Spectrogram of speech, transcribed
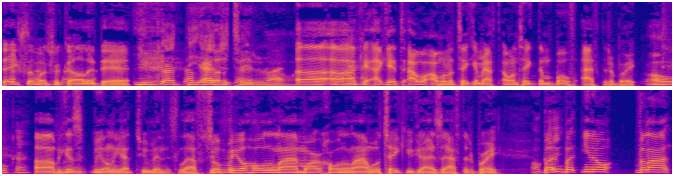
Thanks so much for calling, Dan. You got the agitator on. Uh, uh, I can't. I can't. I, want to take him after. I want to take them both after the break. Oh, okay. Uh, because we only got two minutes left. so Two Phil, hold the line. Mark, hold the line. We'll take you guys after the break. But but you know, Villan,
